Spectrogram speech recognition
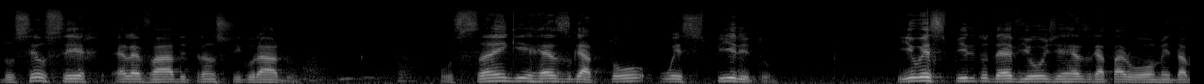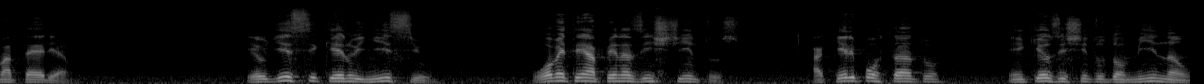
do seu ser elevado e transfigurado. O sangue resgatou o espírito, e o espírito deve hoje resgatar o homem da matéria. Eu disse que no início o homem tem apenas instintos. Aquele, portanto, em que os instintos dominam,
